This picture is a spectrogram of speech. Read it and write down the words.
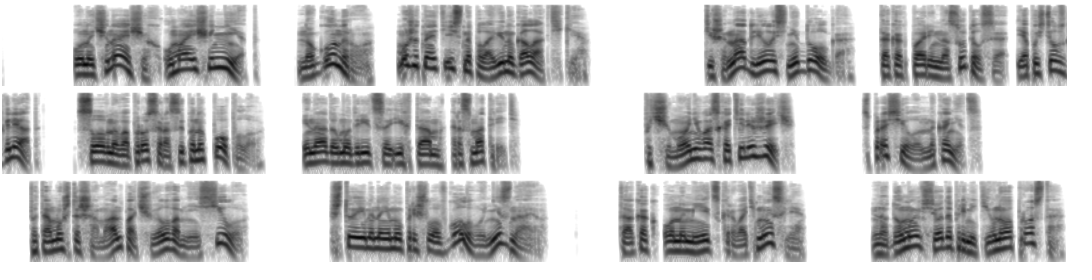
У начинающих ума еще нет, но гонору может найтись наполовину галактики. Тишина длилась недолго, так как парень насупился и опустил взгляд, словно вопросы рассыпаны по полу, и надо умудриться их там рассмотреть. «Почему они вас хотели жечь?» — спросил он, наконец. «Потому что шаман почуял во мне силу. Что именно ему пришло в голову, не знаю, так как он умеет скрывать мысли. Но, думаю, все до примитивного просто.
